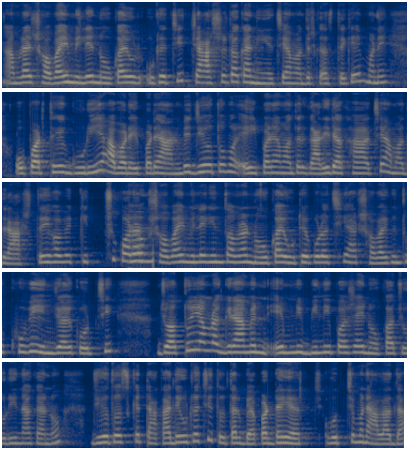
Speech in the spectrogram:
আমরা সবাই মিলে নৌকায় উঠেছি। চারশো টাকা নিয়েছে আমাদের কাছ থেকে। মানে ওপার থেকে ঘুরিয়ে আবার এপারে আনবে। যেহেতু এই পারে আমাদের গাড়ি রাখা আছে আমাদের আসতেই হবে। কিচ্ছু করার সবাই মিলে কিন্তু আমরা নৌকায় উঠে পড়েছি আর সবাই কিন্তু খুবই এনজয় করছি। যতই আমরা গ্রামের এমনি বিনি পয়সায় নৌকা চড়ি না কেন যেহেতু আজকে টাকা দিয়ে উঠেছি তো তার ব্যাপারটাই হচ্ছে মানে আলাদা।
